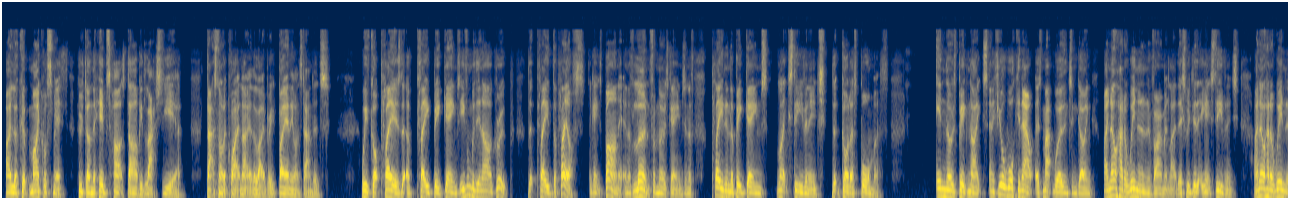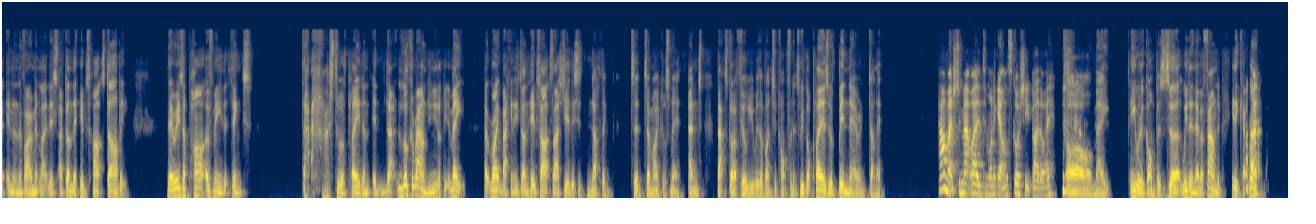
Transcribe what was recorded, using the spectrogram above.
I look at Michael Smith, who's done the Hibs Hearts Derby last year. That's not a quiet night at the library by anyone's standards. We've got players that have played big games, even within our group, that played the playoffs against Barnet and have learned from those games and have played in the big games like Stevenage that got us Bournemouth in those big nights. And if you're walking out as Matt Worthington going, I know how to win in an environment like this. We did it against Stevenage. I know how to win in an environment like this. I've done the Hibs Hearts Derby. There is a part of me that thinks that has to have played. And, that look around and you look at your mate at right back and he's done Hibs Hearts last year. This is nothing to, to Michael Smith. And that's got to fill you with a bunch of confidence. We've got players who have been there and done it. How much did Matt Worthington want to get on the score sheet, by the way? oh, mate he would have gone berserk. We'd have never found him. He'd have kept running.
